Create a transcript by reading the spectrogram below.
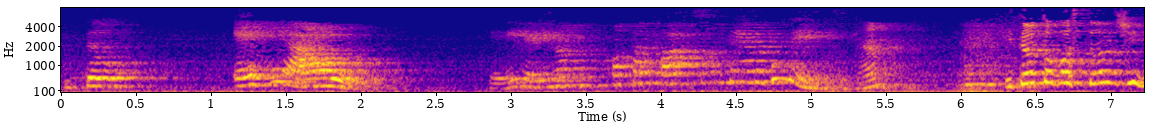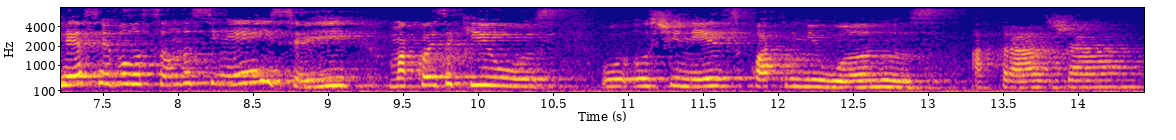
Então, é real. Okay? Aí não conta fatos, não tem argumento, né? Então eu estou gostando de ver essa evolução da ciência e uma coisa que os, os chineses, 4 mil anos atrás, já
